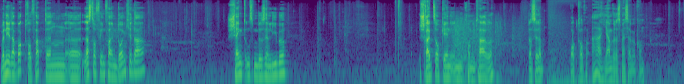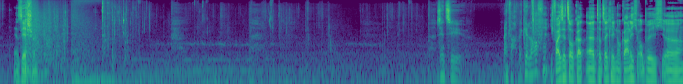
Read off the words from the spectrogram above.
Wenn ihr da Bock drauf habt, dann äh, lasst auf jeden Fall ein Däumchen da. Schenkt uns ein bisschen Liebe. Schreibt es auch gerne in die Kommentare, dass ihr da Bock drauf habe. Ah, hier haben wir das Messer bekommen. Ja, sehr schön. Sind Sie einfach weggelaufen? Ich weiß jetzt auch gar, äh, tatsächlich noch gar nicht, ob ich äh,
